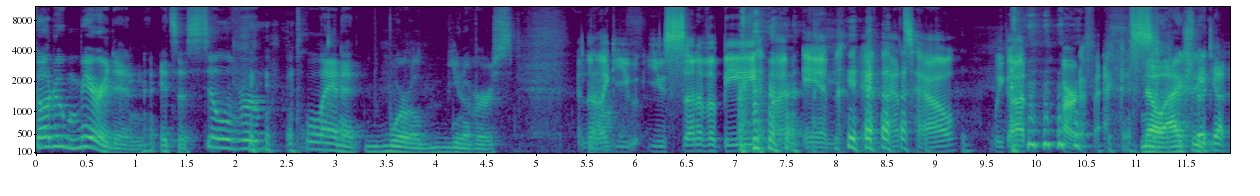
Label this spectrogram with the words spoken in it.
go to Mirrodin. It's a silver planet world universe. And they're No. like, "You, you son of a bee, I'm in." And that's how we got artifacts. No, I We got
